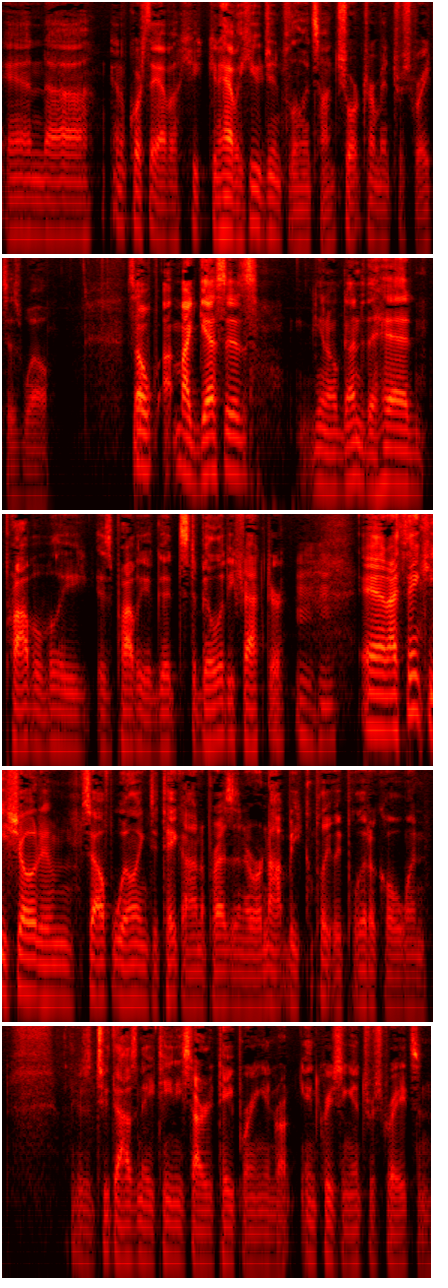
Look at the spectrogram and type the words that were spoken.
and uh, and of course they have a can have a huge influence on short term interest rates as well. So uh, my guess is, you know, gun to the head probably is probably a good stability factor, mm-hmm. and I think he showed himself willing to take on a president or not be completely political when. I think it was in 2018 he started tapering and increasing interest rates and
